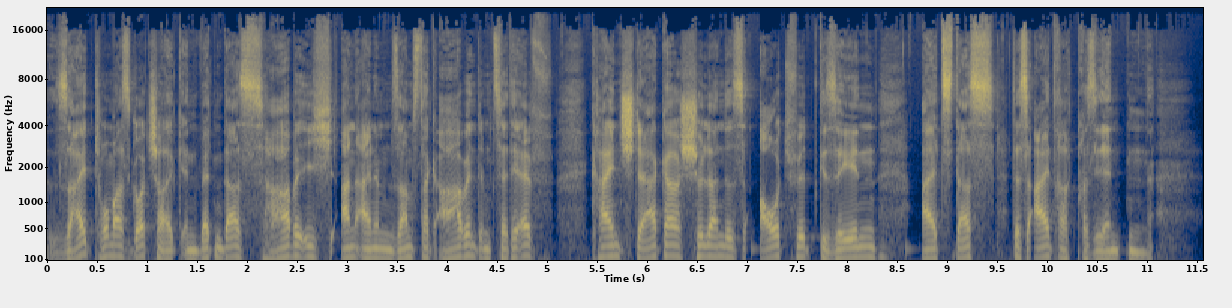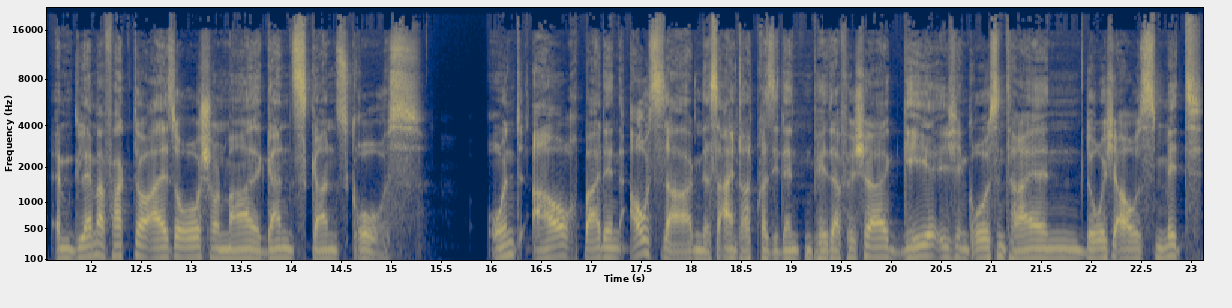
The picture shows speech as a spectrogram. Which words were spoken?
Seit Thomas Gottschalk in Wetten das habe ich an einem Samstagabend im ZDF kein stärker schillerndes Outfit gesehen als das des Eintracht-Präsidenten. Im Glamour-Faktor also schon mal ganz, ganz groß. Und auch bei den Aussagen des Eintracht-Präsidenten Peter Fischer gehe ich in großen Teilen durchaus mit.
